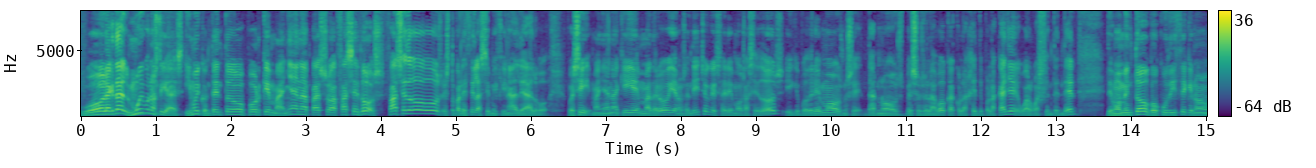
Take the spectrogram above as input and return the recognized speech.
Hola, ¿qué tal? Muy buenos días y muy contento porque mañana paso a fase 2. ¡Fase 2! Esto parece la semifinal de algo. Pues sí, mañana aquí en Mataró ya nos han dicho que seremos fase 2 y que podremos, no sé, darnos besos en la boca con la gente por la calle o algo así entender. De momento, Goku dice que no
